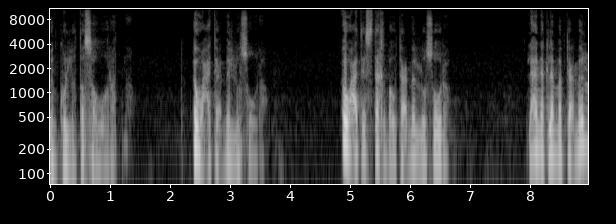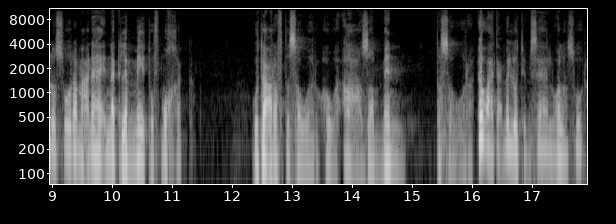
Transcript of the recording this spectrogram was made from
من كل تصوراتنا. أوعى تعمل له صورة. أوعى تستغبى وتعمل له صورة. لأنك لما بتعمل له صورة معناها إنك لميته في مخك وتعرف تصوره. هو أعظم من تصوره. أوعى تعمل له تمثال ولا صورة.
